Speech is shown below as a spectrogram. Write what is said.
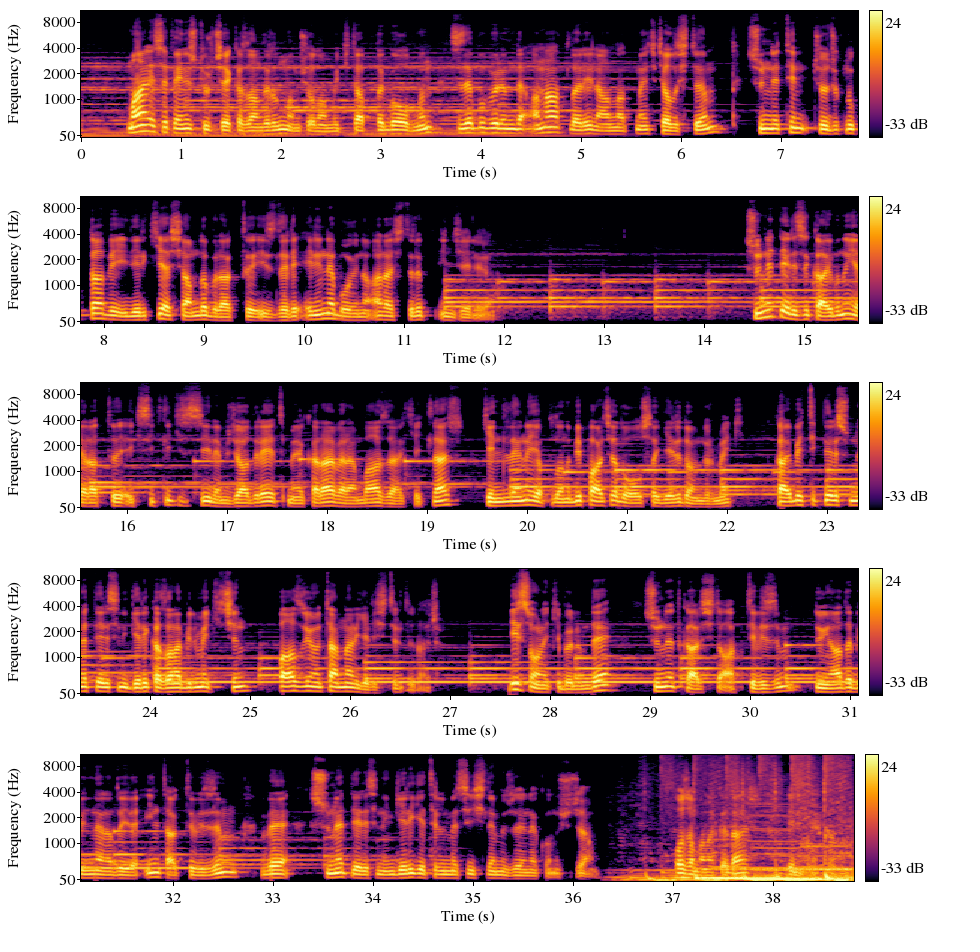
Maalesef henüz Türkçe'ye kazandırılmamış olan bu kitapta Goldman size bu bölümde ana hatlarıyla anlatmaya çalıştığım sünnetin çocuklukta ve ileriki yaşamda bıraktığı izleri eline boyuna araştırıp inceliyor. Sünnet derisi kaybının yarattığı eksiklik hissiyle mücadele etmeye karar veren bazı erkekler kendilerine yapılanı bir parça da olsa geri döndürmek, kaybettikleri sünnet derisini geri kazanabilmek için bazı yöntemler geliştirdiler. Bir sonraki bölümde sünnet karşıtı aktivizm, dünyada bilinen adıyla int aktivizm ve sünnet derisinin geri getirilmesi işlemi üzerine konuşacağım. O zamana kadar benimle kalın.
